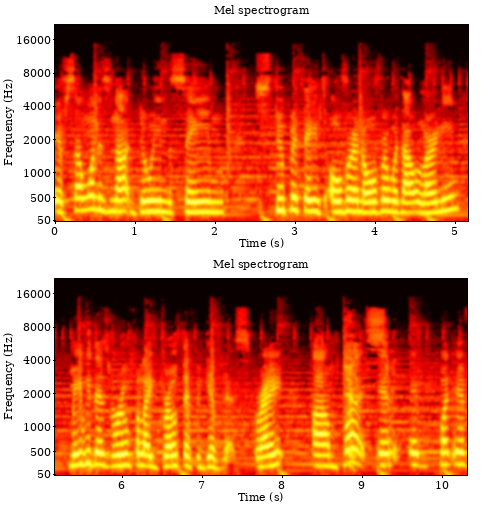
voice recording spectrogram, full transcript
if someone is not doing the same stupid things over and over without learning, maybe there's room for like growth and forgiveness, right? Um, but Yes. if, if but if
